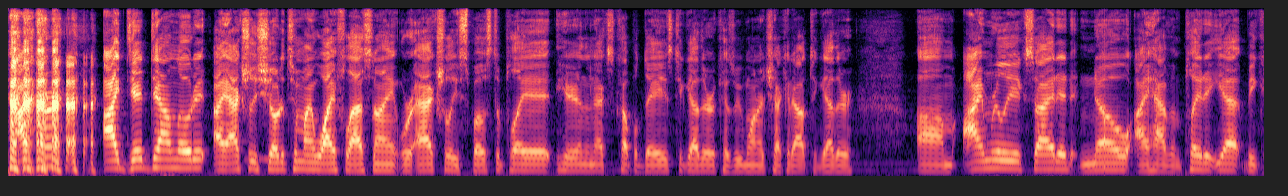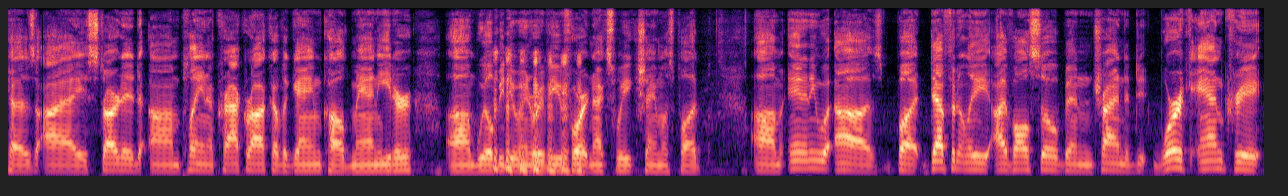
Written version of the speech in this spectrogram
I, turned, I did download it. I actually showed it to my wife last night. We're actually supposed to play it here in the next couple days together because we want to check it out together. Um, I'm really excited. No, I haven't played it yet because I started um, playing a crack rock of a game called Maneater. Um, we'll be doing a review for it next week. Shameless plug. Um, anyway, uh, but definitely, I've also been trying to do, work and create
